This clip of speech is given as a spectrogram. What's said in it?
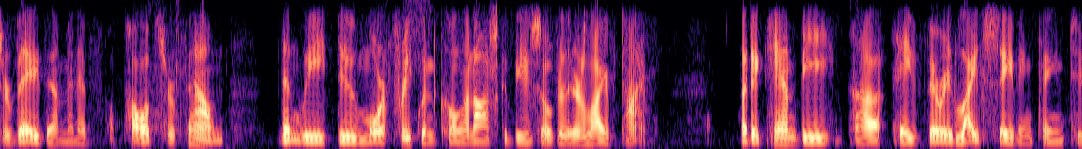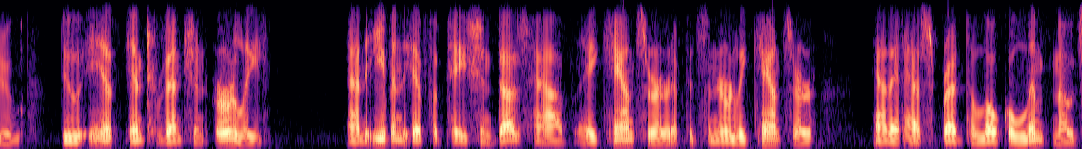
survey them. And if polyps are found, then we do more frequent colonoscopies over their lifetime. But it can be uh, a very life saving thing to do I- intervention early. And even if a patient does have a cancer, if it's an early cancer and it has spread to local lymph nodes,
